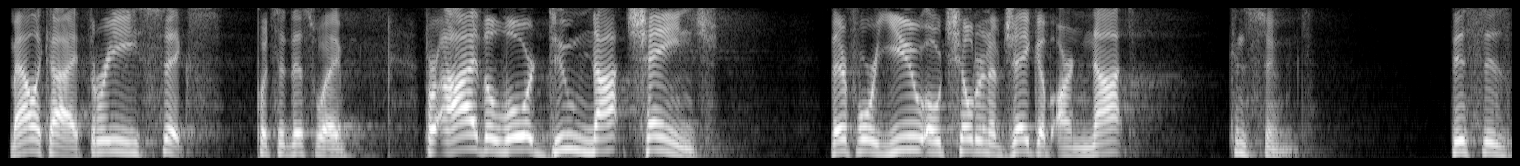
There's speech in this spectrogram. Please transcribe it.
Malachi 3 6 puts it this way For I, the Lord, do not change. Therefore, you, O children of Jacob, are not consumed. This is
